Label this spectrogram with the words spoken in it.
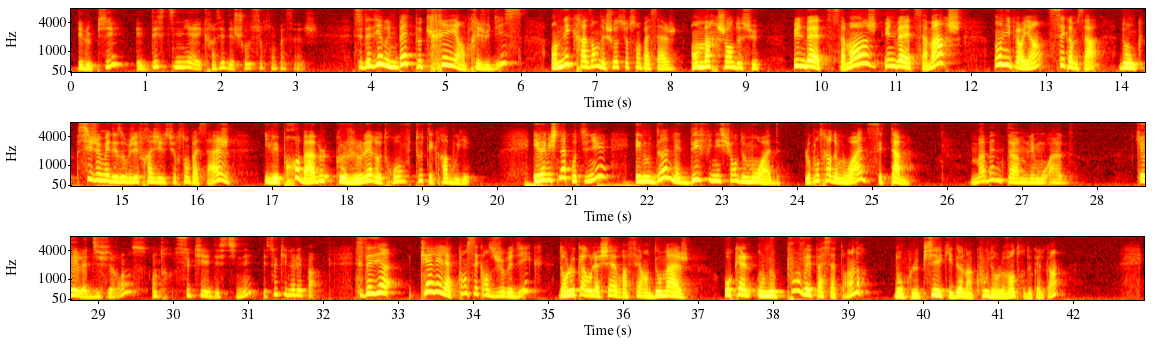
Et le pied est destiné à écraser des choses sur son passage. c'est-à-dire une bête peut créer un préjudice en écrasant des choses sur son passage, en marchant dessus. Une bête, ça mange, une bête, ça marche, on n'y peut rien, c'est comme ça. Donc si je mets des objets fragiles sur son passage, il est probable que je les retrouve tout égrabouillés. Et la Mishnah continue et nous donne la définition de Mouad. Le contraire de Mouad, c'est Tam. Ma bentam les mu'ad. Quelle est la différence entre ce qui est destiné et ce qui ne l'est pas? C'est-à-dire, quelle est la conséquence juridique dans le cas où la chèvre a fait un dommage auquel on ne pouvait pas s'attendre, donc le pied qui donne un coup dans le ventre de quelqu'un,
